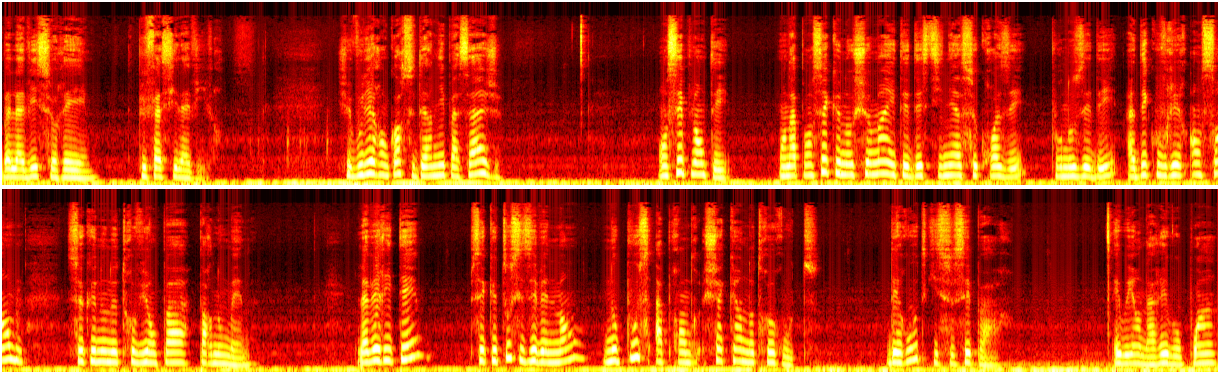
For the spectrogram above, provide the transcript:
ben, la vie serait plus facile à vivre. Je vais vous lire encore ce dernier passage. On s'est planté. On a pensé que nos chemins étaient destinés à se croiser pour nous aider à découvrir ensemble ce que nous ne trouvions pas par nous-mêmes. La vérité, c'est que tous ces événements nous poussent à prendre chacun notre route, des routes qui se séparent. Et oui, on arrive au point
